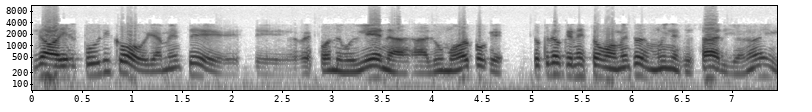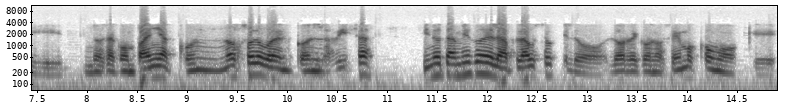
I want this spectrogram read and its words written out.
no, y el público obviamente este, responde muy bien al humor porque yo creo que en estos momentos es muy necesario, ¿no? Y nos acompaña con no solo con, con las risas, sino también con el aplauso que lo, lo reconocemos como que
